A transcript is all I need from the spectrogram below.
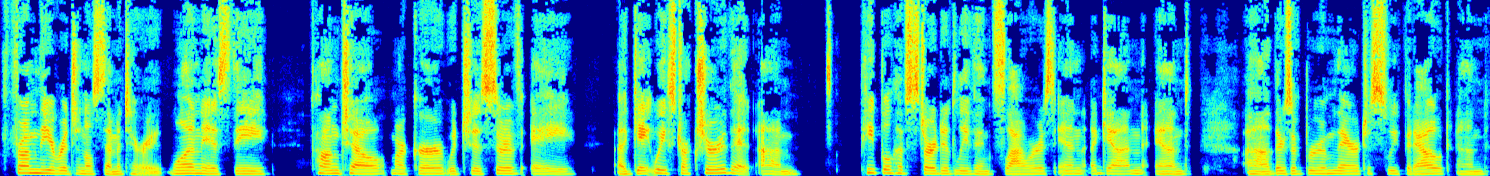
from the original cemetery. One is the Kong Chau marker, which is sort of a, a gateway structure that um, people have started leaving flowers in again. And uh, there's a broom there to sweep it out. And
